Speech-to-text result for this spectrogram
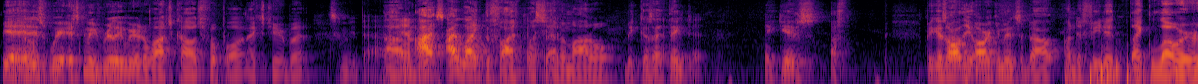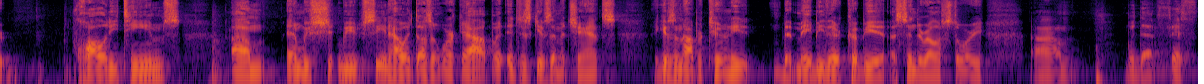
yeah, you know, is weird. It's gonna be really weird to watch college football next year, but It's gonna be bad. um, I, I like the five plus seven model because I think it gives a because all the arguments about undefeated like lower quality teams, um, and we've sh- we've seen how it doesn't work out, but it just gives them a chance. It gives an opportunity that maybe there could be a, Cinderella story um, with that fifth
